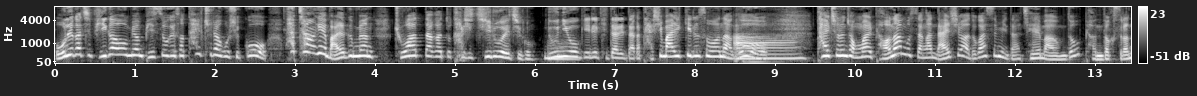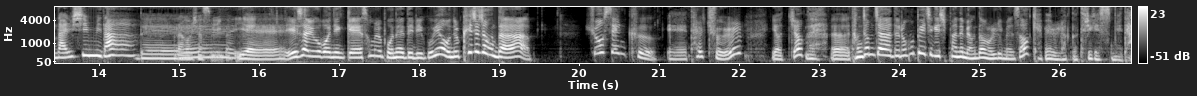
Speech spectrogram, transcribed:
오늘같이 비가 오면 빗속에서 탈출하고 싶고 화창하게 맑으면 좋았다가 또 다시 지루해지고 눈이 오기를 기다리다가 다시 맑기를 소원하고 아. 탈출은 정말 변화무쌍한 날씨와도 같습니다. 제 마음도 변덕스러운 날씨입니다. 네. 라고 하셨습니다. 예. 1465번님께 선물 보내드리고요. 오늘 퀴즈 정답. 쇼생크, 예, 탈출이었죠. 네. 어, 당첨자들은 홈페이지 게시판에 명단 올리면서 개별 연락도 드리겠습니다.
